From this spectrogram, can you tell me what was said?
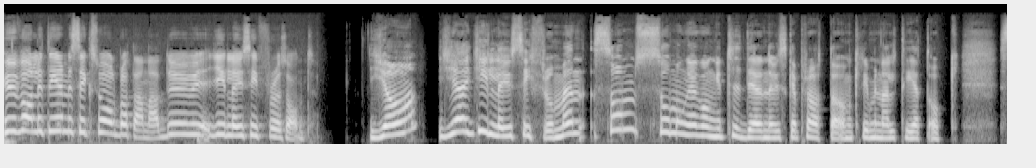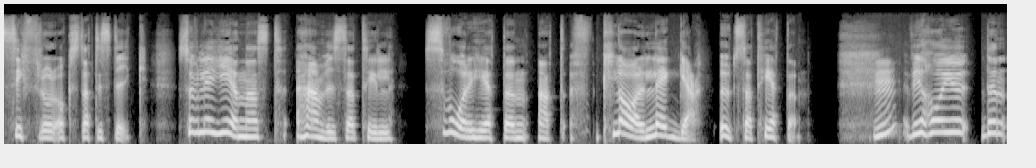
Hur vanligt är det med sexualbrott, Anna? Du gillar ju siffror och sånt. Ja, jag gillar ju siffror, men som så många gånger tidigare när vi ska prata om kriminalitet och siffror och statistik, så vill jag genast hänvisa till svårigheten att klarlägga utsattheten. Mm. Vi har ju den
